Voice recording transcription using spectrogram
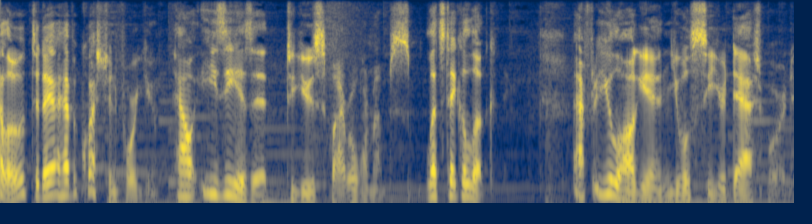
Hello, today I have a question for you. How easy is it to use spiral warm-ups? Let's take a look. After you log in, you will see your dashboard.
